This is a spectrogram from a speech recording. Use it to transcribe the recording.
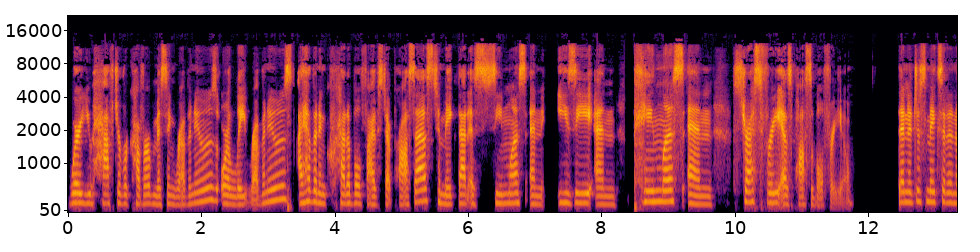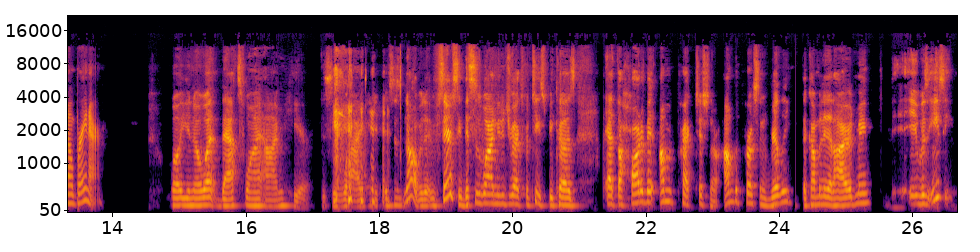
where you have to recover missing revenues or late revenues, I have an incredible five step process to make that as seamless and easy and painless and stress free as possible for you. Then it just makes it a no brainer. Well, you know what? That's why I'm here. This is why I need, this is no, but uh, seriously, this is why I needed your expertise because at the heart of it, I'm a practitioner. I'm the person really, the company that hired me, it was easy.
